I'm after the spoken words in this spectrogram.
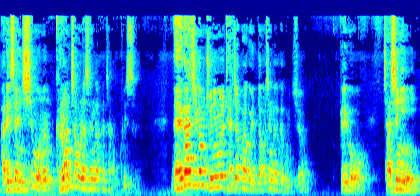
바리새인 시몬은 그러한 차원에서 생각하지 않고 있어요. 내가 지금 주님을 대접하고 있다고 생각하고 있죠. 그리고 자신이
